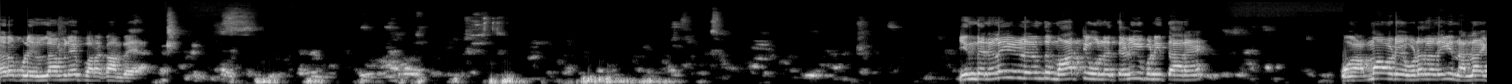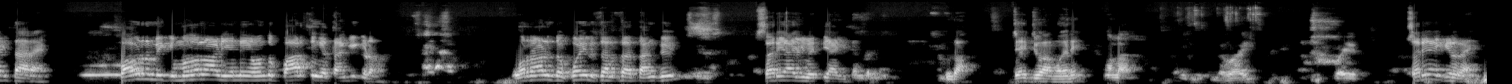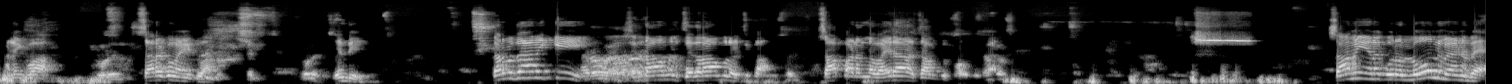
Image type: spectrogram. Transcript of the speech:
ஏரோப்ளேன் இல்லாமலே பறக்காம. இந்த நிலையில இருந்து மாற்றி உன்னை தெளிவு பண்ணி தாரேன். உங்க அம்மாவுடைய உடல்நிலையும் நல்லாக்கி தாரேன். பௌர்ணமிக்கு முதல் நாள் என்னைய வந்து பார்த்து இங்க தங்கிக்கிடணும். ஒரு நாள் இந்த கோயில் தலத்துல தங்கு சரியாகி வெட்டியாகி தங்கு. இந்தா ஜெயிச்சு வா மகனே நல்லா இந்த வாய். வயிறு. சரியாக்கிறேன் அன்னைக்கு வா. சரக்கு வாங்கிட்டு வா. எந்தி கர்மசாமிக்கு. சிந்தாமல் சிதறாமல் வச்சுக்கோ. சாப்பாடுல வயிறார சாப்பிட்டு போ. சாமி எனக்கு ஒரு லோன் வேணுமே.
